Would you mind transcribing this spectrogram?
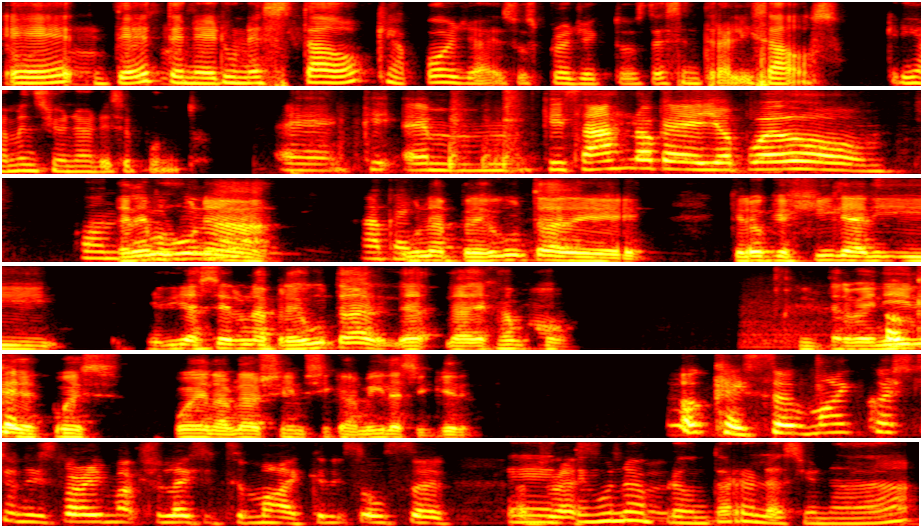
eh, de tener un Estado que apoya esos proyectos descentralizados. Quería mencionar ese punto. Eh, em, quizás lo que yo puedo tenemos una, una pregunta de, creo que Hilary quería hacer una pregunta, la, dejamos intervenir y después pueden hablar James y Camila si quieren. Okay, so my question is very much related to Mike and it's also eh, tengo una pregunta relacionada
